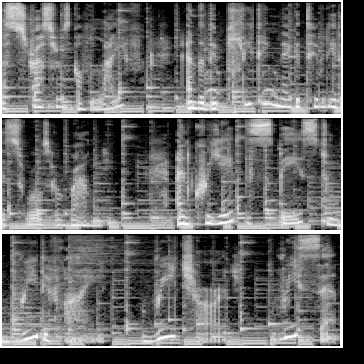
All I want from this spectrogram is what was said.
the stressors of life and the depleting negativity that swirls around you, and create the space to redefine, recharge, reset,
